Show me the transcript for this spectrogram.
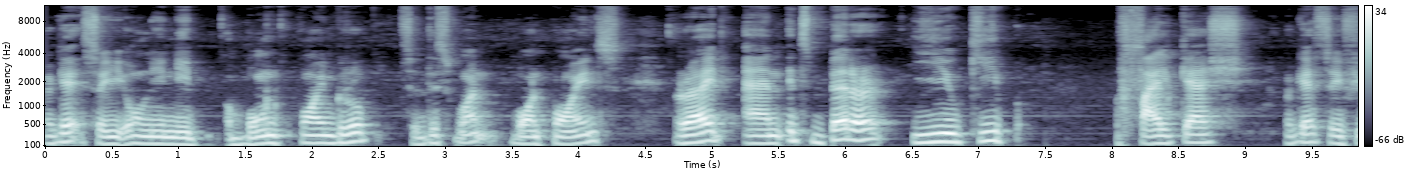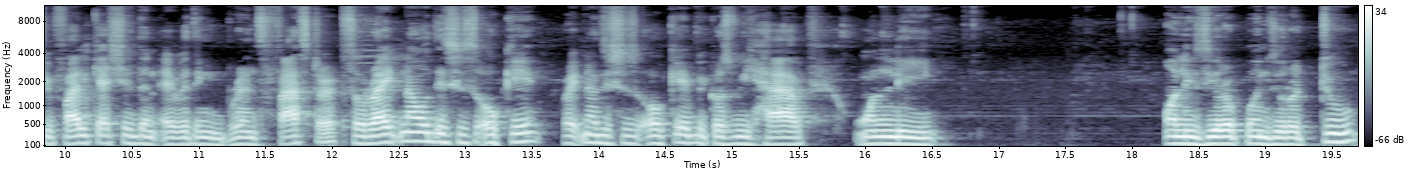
okay? So you only need a bond point group. So this one bond points right? And it's better you keep file cache okay? So if you file cache it then everything runs faster. So right now this is okay. Right now this is okay because we have only only 0.02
